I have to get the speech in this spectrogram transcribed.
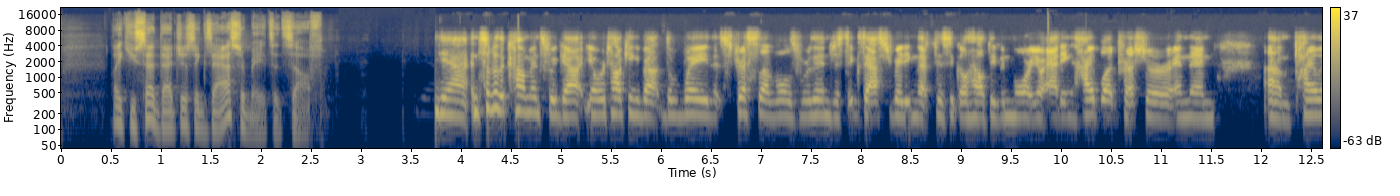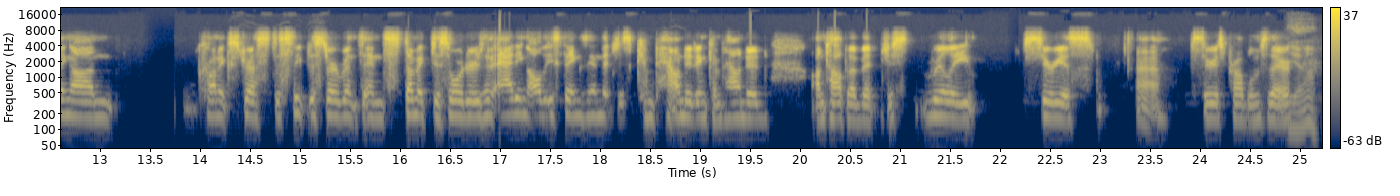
like you said, that just exacerbates itself. Yeah, and some of the comments we got, you know, we're talking about the way that stress levels were then just exacerbating that physical health even more. You know, adding high blood pressure and then um, piling on chronic stress to sleep disturbance and stomach disorders, and adding all these things in that just compounded and compounded on top of it. Just really serious, uh, serious problems there. Yeah.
